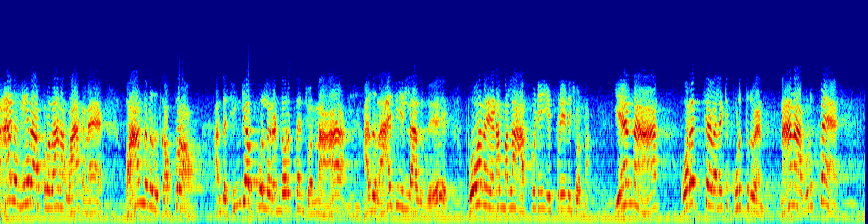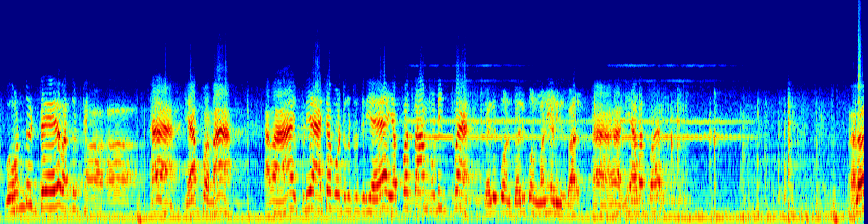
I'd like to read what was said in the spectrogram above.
நானும் வீராப்புல தானே வாங்கினேன். வாங்கினதுக்கு அப்புறம் அந்த சிங்கப்பூர்ல ரெண்டு வருஷம் சொன்னா அது ராசி இல்லாதது. போன இடமெல்லாம் அப்படி இப்படின்னு சொன்னான். ஏன்னா குறைச்ச விலைக்கு கொடுத்துருவேன். நானா கொடுப்பேன்? கொண்டுட்டே வந்துட்டேன். ஏப்பமா அவன் இப்படியே அசை போட்டுக்கிட்டு இருக்கிறிய. எப்பத்தான் முடிப்ப டெலிபோன் டெலிபோன் மணி அடிக்குது பாரு. நீ அதை பாரு. ஹலோ?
